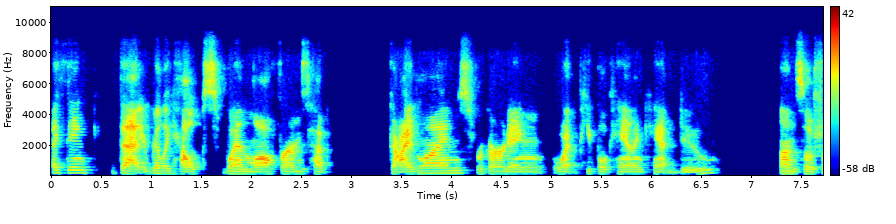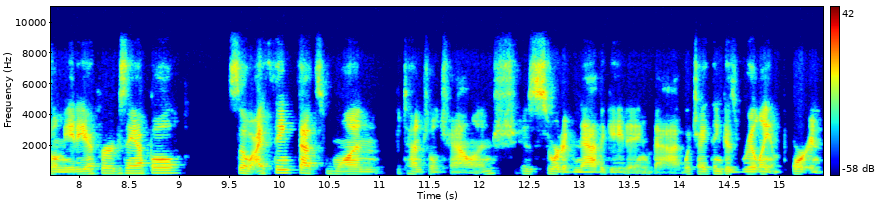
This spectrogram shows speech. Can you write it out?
I think that it really helps when law firms have guidelines regarding what people can and can't do on social media, for example. So I think that's one potential challenge is sort of navigating that, which I think is really important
